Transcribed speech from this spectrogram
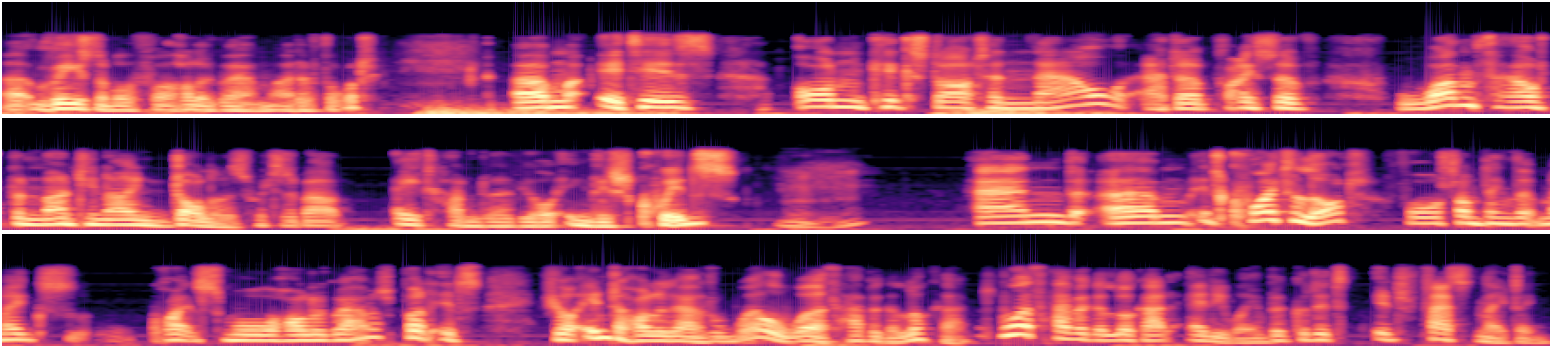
uh, reasonable for a hologram, I'd have thought. Um, it is on Kickstarter now at a price of one thousand ninety nine dollars, which is about eight hundred of your English quids, and um, it's quite a lot for something that makes quite small holograms. But it's if you're into holograms, well worth having a look at. It's worth having a look at anyway because it's it's fascinating.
